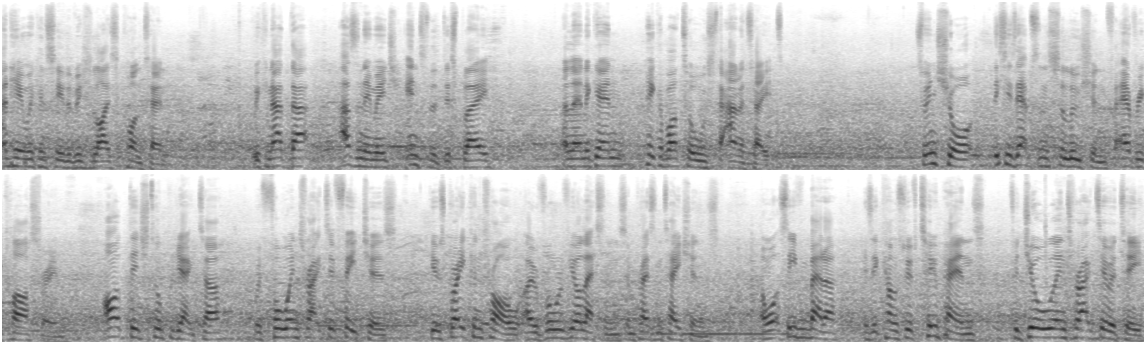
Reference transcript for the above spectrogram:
and here we can see the visualizer content. We can add that as an image into the display, and then again, pick up our tools to annotate. So in short, this is Epson's solution for every classroom. Our digital projector with full interactive features gives great control over all of your lessons and presentations. And what's even better is it comes with two pens for dual interactivity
